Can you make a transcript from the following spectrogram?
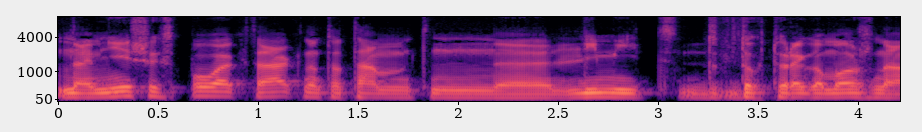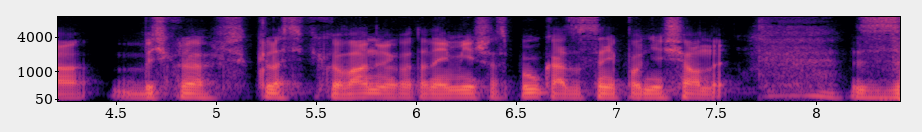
najmniejszych spółek, tak, no to tam ten e, limit, do, którego można być klas- klasyfikowanym jako ta najmniejsza spółka, zostanie podniesiony z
